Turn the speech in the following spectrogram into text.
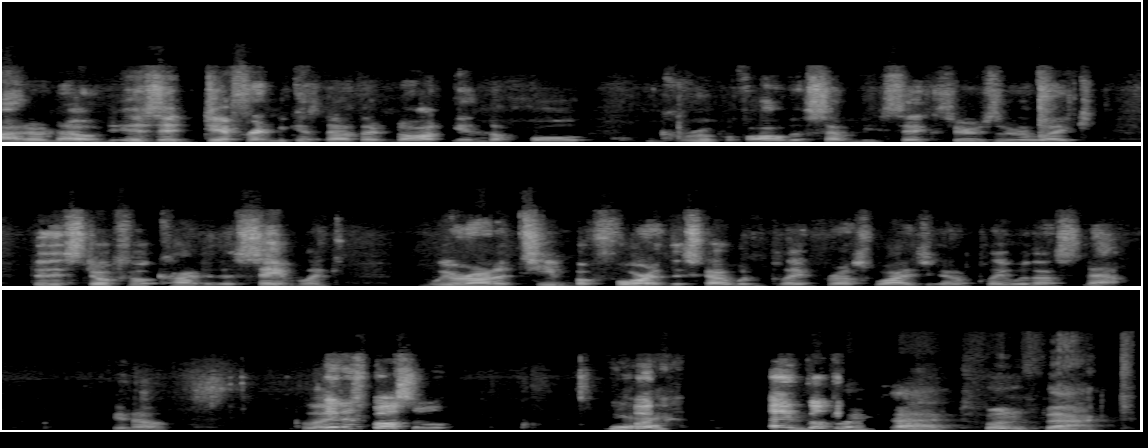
i don't know is it different because now they're not in the whole group of all the 76ers? They're like do they still feel kind of the same like we were on a team before and this guy wouldn't play for us why is he going to play with us now you know like it is possible. Yeah. I think they'll get Fun fact. Fun fact.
